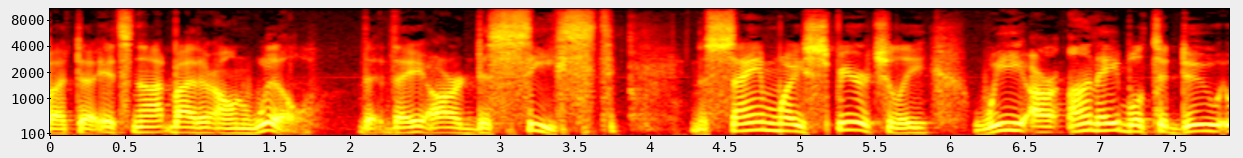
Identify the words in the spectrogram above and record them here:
But uh, it's not by their own will that they are deceased. In the same way, spiritually, we are unable to do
